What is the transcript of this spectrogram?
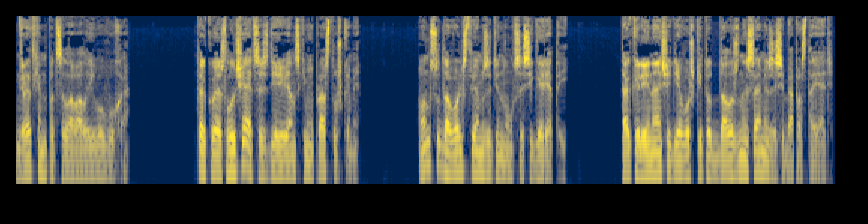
Гретхен поцеловала его в ухо. Такое случается с деревенскими простушками. Он с удовольствием затянулся сигаретой. Так или иначе, девушки тут должны сами за себя постоять.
